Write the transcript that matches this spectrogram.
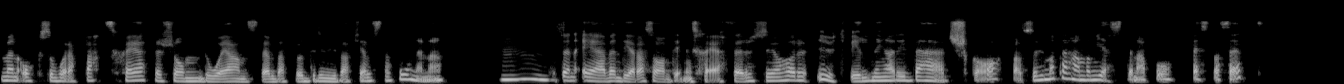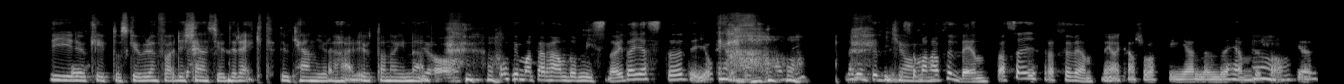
men också våra platschefer som då är anställda för att driva fjällstationerna. Mm. Och sen även deras avdelningschefer. Så jag har utbildningar i värdskap, alltså hur man tar hand om gästerna på bästa sätt. Det är du klippt och skuren för, det känns ju direkt. Du kan ju det här utan och innan. Ja. Och hur man tar hand om missnöjda gäster, det är också ja. När det inte blir ja. som man har förväntat sig för att förväntningarna kanske var fel eller det händer ja. saker.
